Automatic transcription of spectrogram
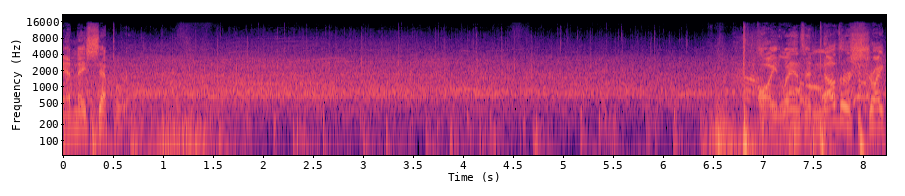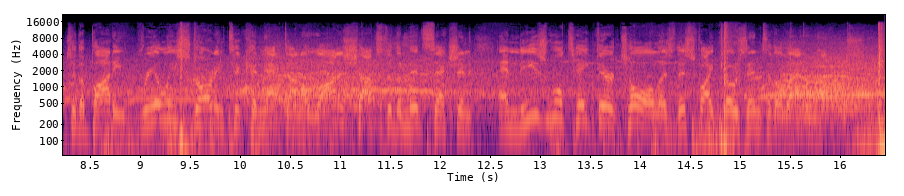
And they separate. Oh, he lands another strike to the body, really starting to connect on a lot of shots to the midsection, and these will take their toll as this fight goes into the latter rounds.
